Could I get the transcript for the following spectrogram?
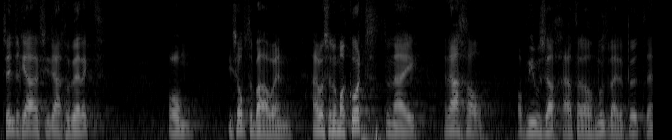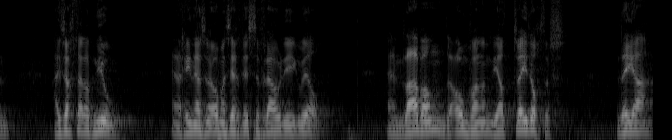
Twintig jaar heeft hij daar gewerkt om iets op te bouwen. En hij was er nog maar kort toen hij Rachel opnieuw zag. Hij had haar al ontmoet bij de put en hij zag daar opnieuw. En hij ging naar zijn oom en zegt, dit is de vrouw die ik wil. En Laban, de oom van hem, die had twee dochters. Lea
